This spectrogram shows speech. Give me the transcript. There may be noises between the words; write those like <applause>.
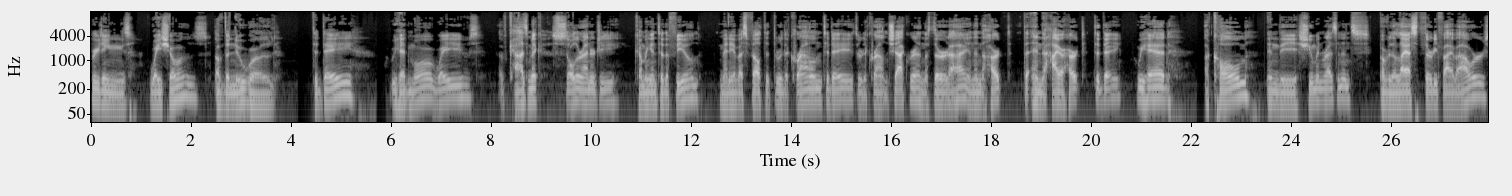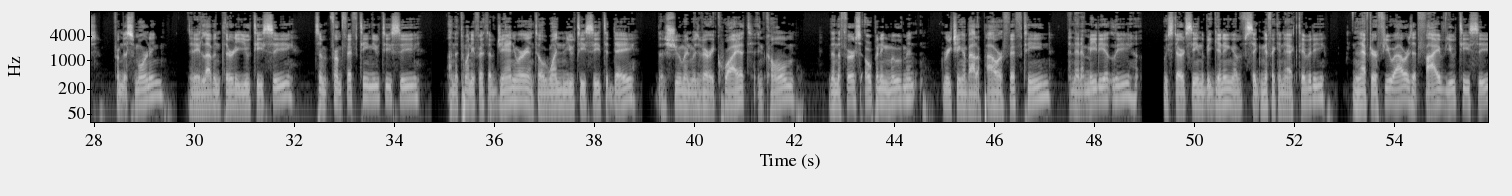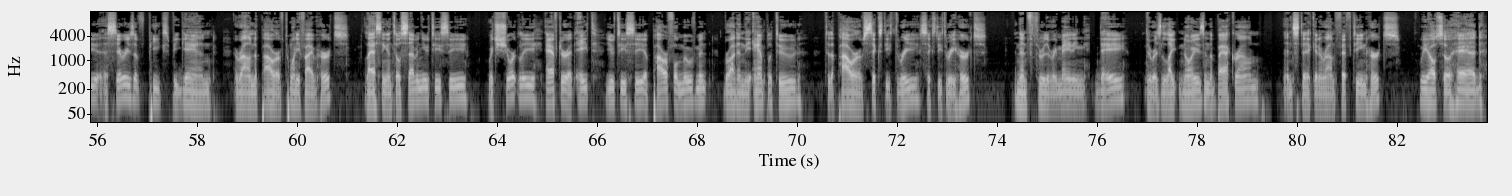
Greetings, wayshowers of the New World. Today, we had more waves of cosmic solar energy coming into the field. Many of us felt it through the crown today, through the crown chakra and the third eye, and then the heart, the, and the higher heart today. We had a calm in the Schumann resonance over the last 35 hours from this morning at 11:30 UTC from 15 UTC on the 25th of January until 1 UTC today the Schumann was very quiet and calm. Then the first opening movement reaching about a power 15 and then immediately we started seeing the beginning of significant activity. And after a few hours at 5 UTC, a series of peaks began around the power of 25 hertz, lasting until 7 UTC, which shortly after at 8 UTC, a powerful movement brought in the amplitude to the power of 63, 63 hertz. And then through the remaining day, there was light noise in the background and sticking around 15 hertz. We also had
